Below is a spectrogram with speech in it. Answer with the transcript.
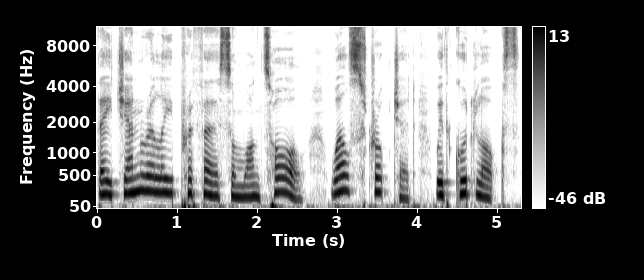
They generally prefer someone tall, well structured, with good looks.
